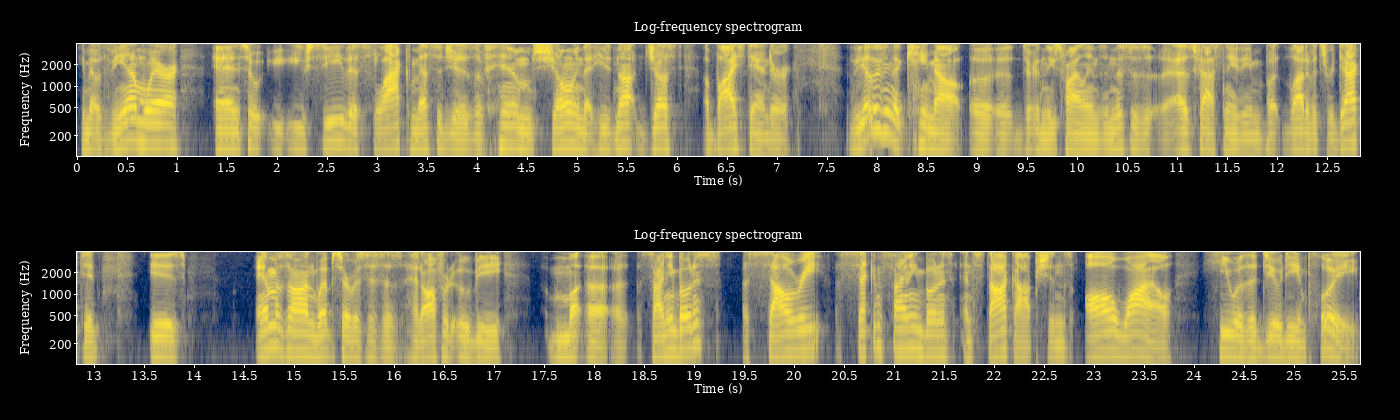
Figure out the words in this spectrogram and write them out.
He met with VMware. And so you, see the Slack messages of him showing that he's not just a bystander. The other thing that came out uh, uh, in these filings, and this is as fascinating, but a lot of it's redacted, is Amazon Web Services had offered Ubhi uh, a signing bonus, a salary, a second signing bonus, and stock options, all while he was a DoD employee.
